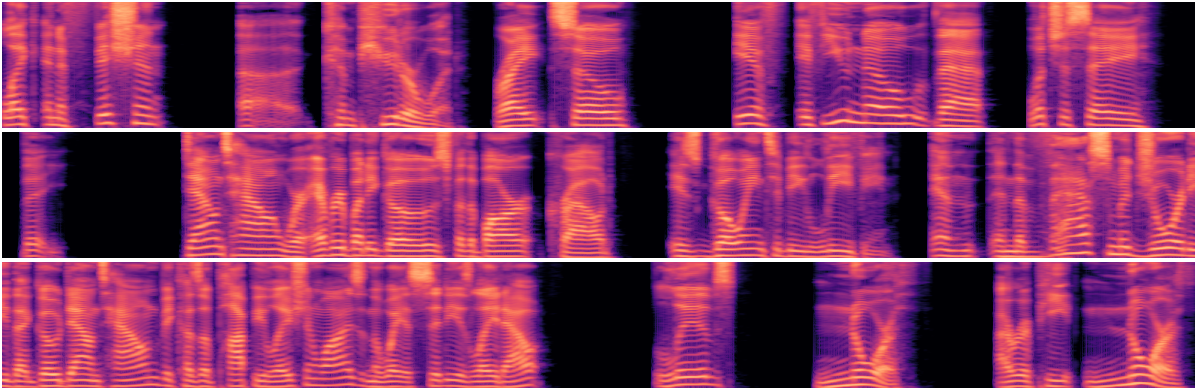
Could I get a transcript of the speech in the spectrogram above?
like an efficient uh, computer would, right? So if if you know that, let's just say that downtown where everybody goes for the bar crowd is going to be leaving. And, and the vast majority that go downtown because of population wise and the way a city is laid out lives north. I repeat, north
